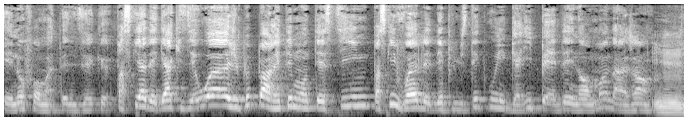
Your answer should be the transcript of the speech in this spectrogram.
et nos formateurs disaient que. Parce qu'il y a des gars qui disaient, ouais, je peux pas arrêter mon testing parce qu'ils voyaient les, les publicités où ils, ils perdaient énormément d'argent. Mm.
